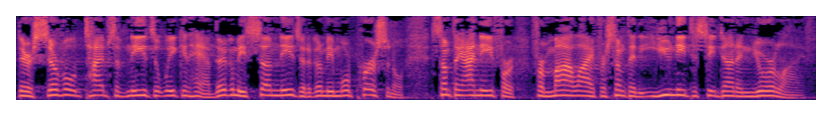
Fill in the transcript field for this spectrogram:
there are several types of needs that we can have. There are going to be some needs that are going to be more personal. Something I need for, for my life or something that you need to see done in your life.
